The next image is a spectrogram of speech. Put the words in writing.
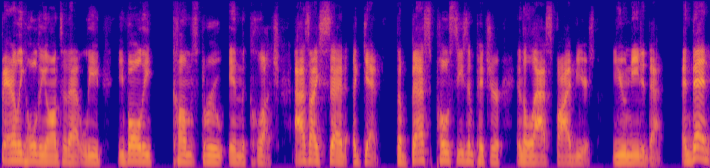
barely holding on to that lead. Eovaldi comes through in the clutch. As I said again, the best postseason pitcher in the last five years. You needed that. And then,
